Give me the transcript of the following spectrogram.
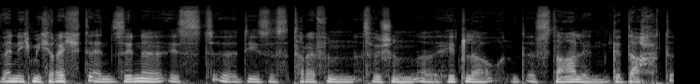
Wenn ich mich recht entsinne, ist äh, dieses Treffen zwischen äh, Hitler und äh, Stalin gedacht.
